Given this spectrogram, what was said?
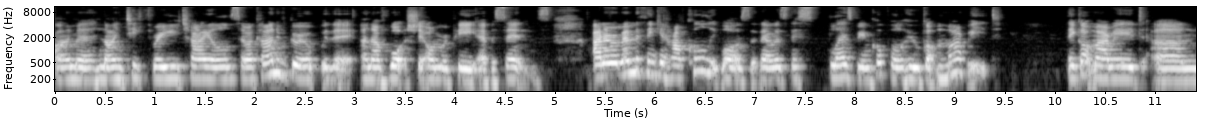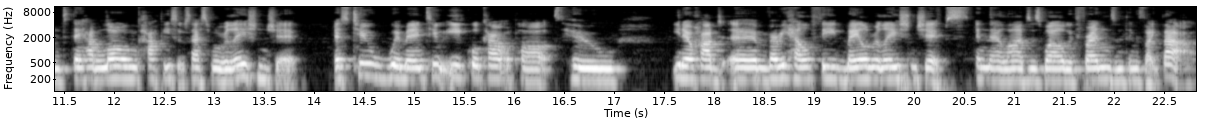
I'm a '93 child, so I kind of grew up with it, and I've watched it on repeat ever since. And I remember thinking how cool it was that there was this lesbian couple who got married. They got married and they had a long, happy, successful relationship as two women, two equal counterparts who you know, had um, very healthy male relationships in their lives as well with friends and things like that.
